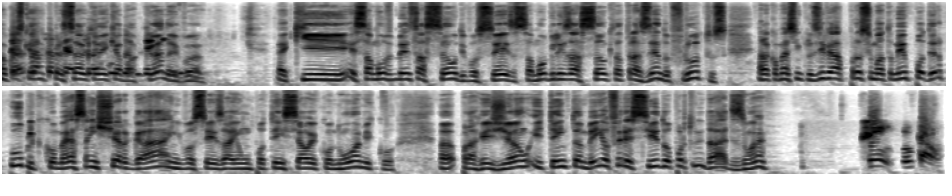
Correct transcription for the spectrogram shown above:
Uma coisa que a Tanto gente percebe também que é bacana. Ivan, é que essa movimentação de vocês, essa mobilização que está trazendo frutos, ela começa inclusive a aproximar também o poder público, começa a enxergar em vocês aí um potencial econômico para a região e tem também oferecido oportunidades, não é? Sim, então,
